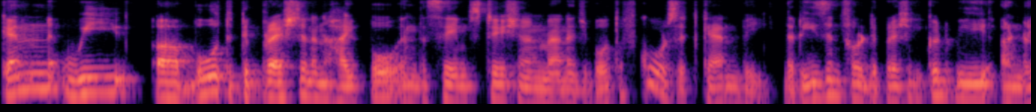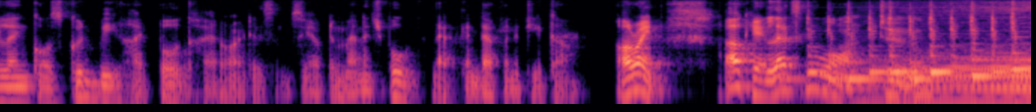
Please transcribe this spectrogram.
Can we uh, both depression and hypo in the same station and manage both? Of course, it can be. The reason for depression could be underlying cause could be hypothyroidism. So you have to manage both. That can definitely come. All right. Okay, let's move on to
